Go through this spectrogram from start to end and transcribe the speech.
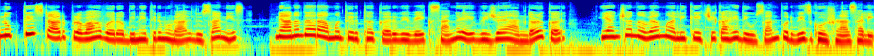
नुकती स्टार प्रवाहावर अभिनेत्री मृणाल दुसानीस ज्ञानदा रामतीर्थकर विवेक सांगळे विजय आंदळकर यांच्या नव्या मालिकेची काही दिवसांपूर्वीच घोषणा झाली.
